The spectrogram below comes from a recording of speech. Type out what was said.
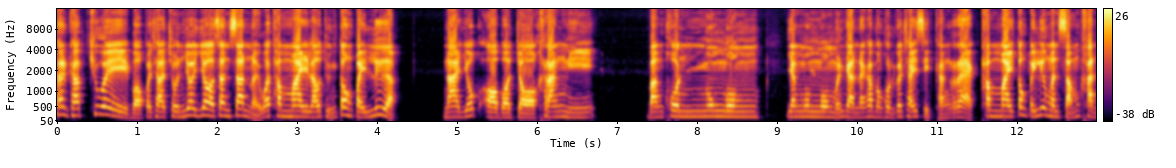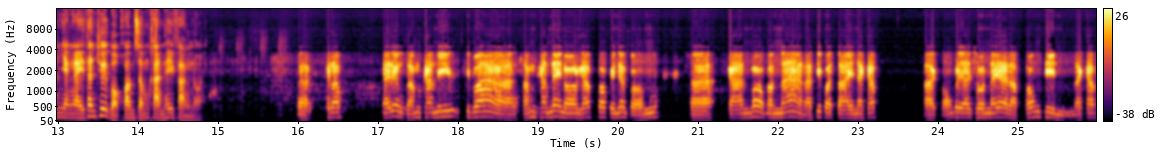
ท่านครับช่วยบอกประชาชนย่อๆสั้น ๆ หน่อยว่าทำไมเราถึงต้องไปเลือก นายกอบจครั้งนี้ บางคนงงๆยังงงๆเหมือนกันนะครับ บางคนก็ใช้สิทธิ์ครั้งแรกทำไมต้องไปเลือกมันสำคัญยังไง ท่านช่วยบอกความสำคัญให้ฟังหน่อยเอ่อครับ ในเรื่องสำคัญนี้คิดว่าสำคัญแน่นอนครับ ก็เป็นเรื่องของเออการมอบอำนาจอธิปไตยนะครับเออของประชาชนในระดับท้องถิ่นนะครับ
